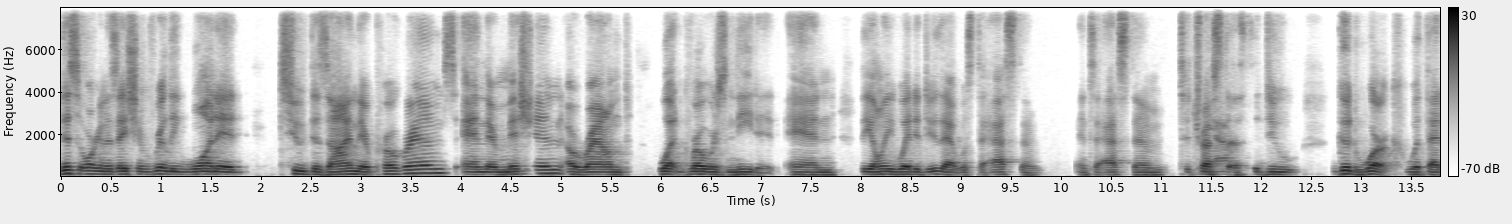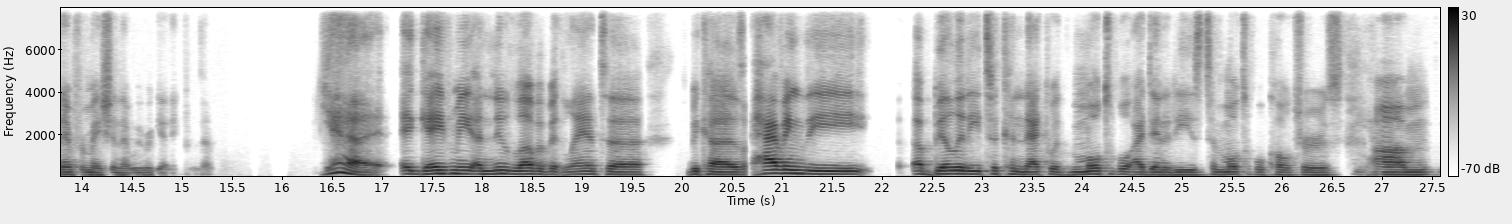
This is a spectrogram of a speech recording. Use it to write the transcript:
this organization really wanted to design their programs and their mm-hmm. mission around what growers needed. And the only way to do that was to ask them and to ask them to trust yeah. us to do good work with that information that we were getting from them. Yeah, it gave me a new love of Atlanta because having the ability to connect with multiple identities to multiple cultures yeah. um,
